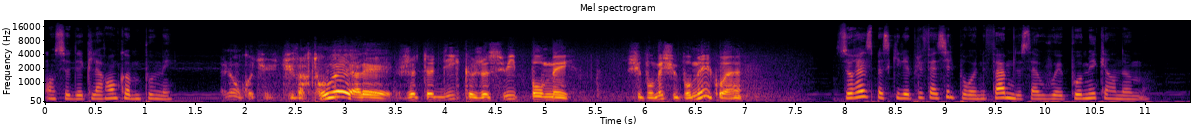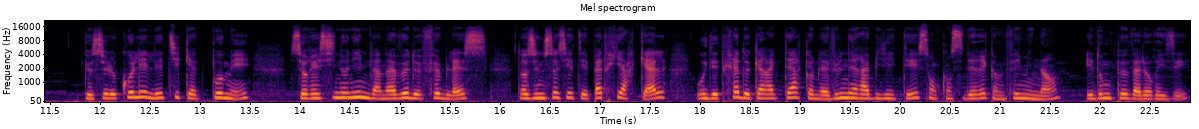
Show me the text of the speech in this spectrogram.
en se déclarant comme paumé Mais Non, quoi, tu, tu vas retrouver, allez. Je te dis que je suis paumé. Je suis paumé, je suis paumé, quoi. hein. Serait-ce parce qu'il est plus facile pour une femme de s'avouer paumé qu'un homme? Que se le coller l'étiquette paumé serait synonyme d'un aveu de faiblesse dans une société patriarcale où des traits de caractère comme la vulnérabilité sont considérés comme féminins et donc peu valorisés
